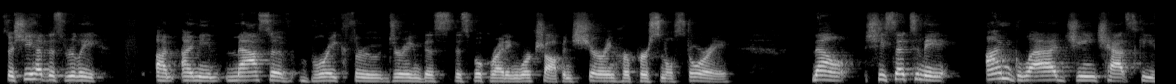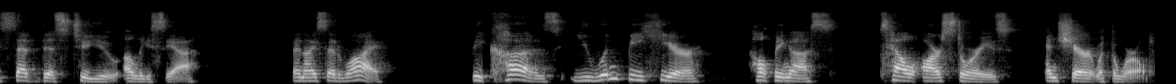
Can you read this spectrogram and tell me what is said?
So she had this really um, I mean, massive breakthrough during this this book writing workshop and sharing her personal story. Now, she said to me, "I'm glad Jean Chatzky said this to you, Alicia." And I said, "Why?" Because you wouldn't be here helping us tell our stories and share it with the world.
